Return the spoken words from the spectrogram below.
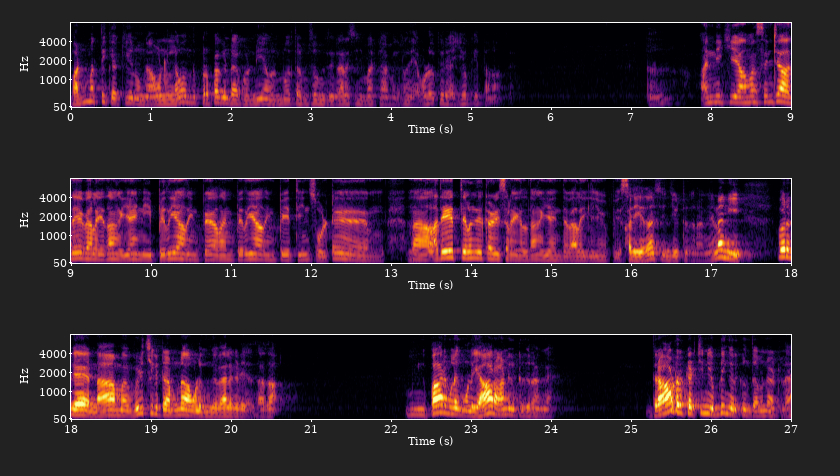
வன்மத்தை கக்கியனுங்க அவனெல்லாம் வந்து ப்ரொபகண்டா பண்ணி அவன் இன்னும் தமிழ் சமூகத்துக்கு வேலை செஞ்ச மாதிரி காமிக்கிறான். எவ்வளோ பெரிய அயோக்கியத்தனம் அது. அன்னைக்கு அவன் செஞ்ச அதே வேலையை தான் ஐயா நீ பெரியாரின் பேரன் பெரியாரின் பேத்தின்னு சொல்லிட்டு அதே தெலுங்கு கழிசடைகள் தான் ஐயா இந்த வேலையிலையும் பேச அதையே தான் செஞ்சுட்டு இருக்கிறாங்க. ஏன்னா நீ பாருங்க நாம் விழிச்சுக்கிட்டோம்னா அவங்களுக்கு இங்கே வேலை கிடையாது. அதான். நீங்கள் பாருங்களேன் உங்களை யார் ஆண்டுகிட்டு இருக்கிறாங்க? திராவிடர் கட்சின்னு எப்படிங்க இருக்குன்னு தமிழ்நாட்டில்?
